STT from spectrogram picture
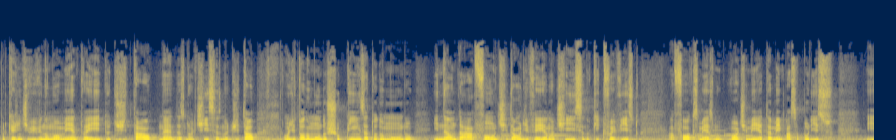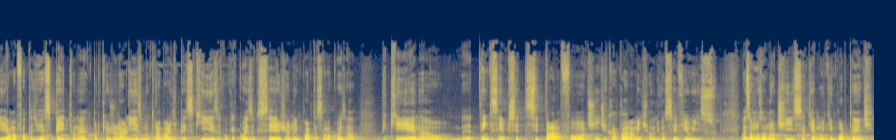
porque a gente vive num momento aí do digital, né, das notícias no digital, onde todo mundo chupinza todo mundo e não dá a fonte de onde veio a notícia, do que, que foi visto. A Fox mesmo, volta e meia, também passa por isso. E é uma falta de respeito, né? Porque o jornalismo, o trabalho de pesquisa, qualquer coisa que seja, não importa se é uma coisa pequena, ou, é, tem que sempre citar a fonte, indicar claramente onde você viu isso. Mas vamos à notícia, que é muito importante,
